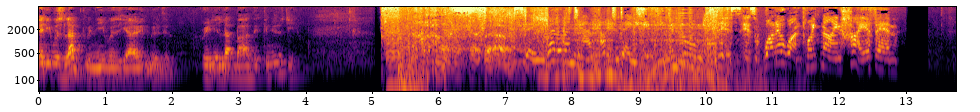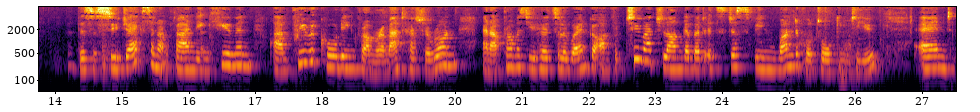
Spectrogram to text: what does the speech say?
And he was loved when he was, young, he was really loved by the community. Stay relevant and up to date. Keep informed. This is 101.9 Chai FM. this is Sue Jackson on Finding Human. I'm pre-recording from Ramat Hasharon, and I promise you, Herzl, it won't go on for too much longer, but it's just been wonderful talking to you. And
